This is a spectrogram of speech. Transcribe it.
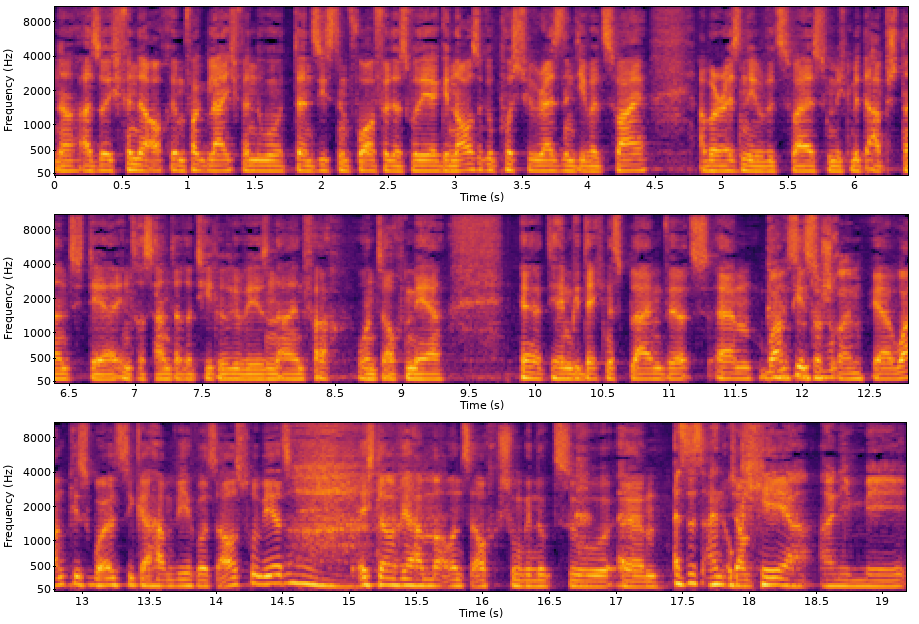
Ne? Also ich finde auch im Vergleich, wenn du dann siehst im Vorfeld, das wurde ja genauso gepusht wie Resident Evil 2, aber Resident Evil 2 ist für mich mit Abstand der interessantere Titel gewesen einfach und auch mehr, äh, der im Gedächtnis bleiben wird. Ähm, One Piece, ja, One Piece World Seeker haben wir kurz ausprobiert. Ich glaube, wir haben uns auch schon genug zu ähm, Es ist ein okayer Anime.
